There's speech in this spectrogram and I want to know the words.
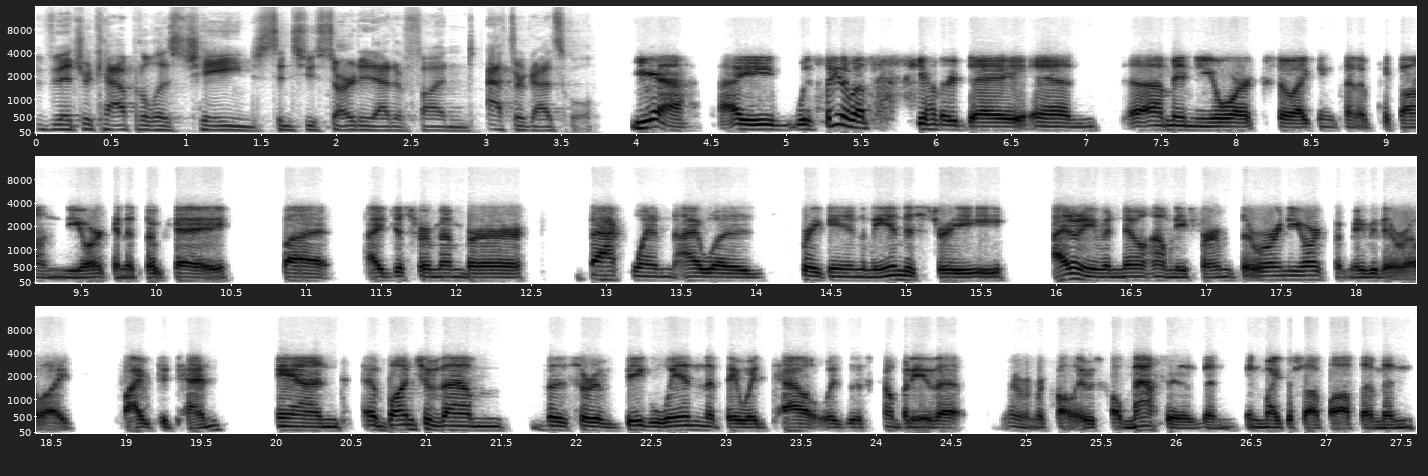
venture capital has changed since you started at a fund after grad school? Yeah, I was thinking about this the other day, and I'm in New York, so I can kind of pick on New York, and it's okay. But I just remember back when I was breaking into the industry, I don't even know how many firms there were in New York, but maybe there were like five to 10. And a bunch of them, the sort of big win that they would tout was this company that I remember called, it was called Massive and, and Microsoft bought them. And,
